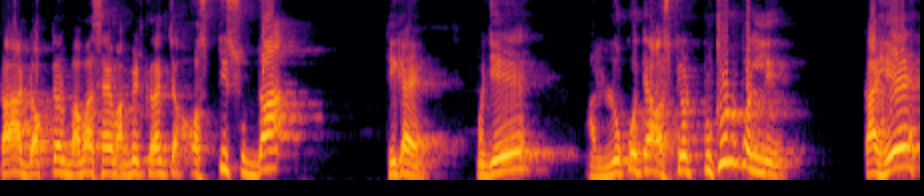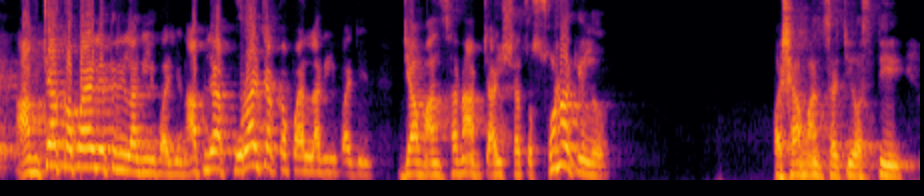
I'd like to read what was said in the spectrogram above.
का डॉक्टर बाबासाहेब आंबेडकरांच्या अस्थी सुद्धा ठीक आहे म्हणजे लोक त्या अस्थिवर तुटून पडले. का हे आमच्या कपायाला तरी लागली पाहिजे आपल्या पोराच्या कपायाला लागली पाहिजे. ज्या माणसानं आमच्या आयुष्याचं सोनं केलं अशा माणसाची अस्थी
